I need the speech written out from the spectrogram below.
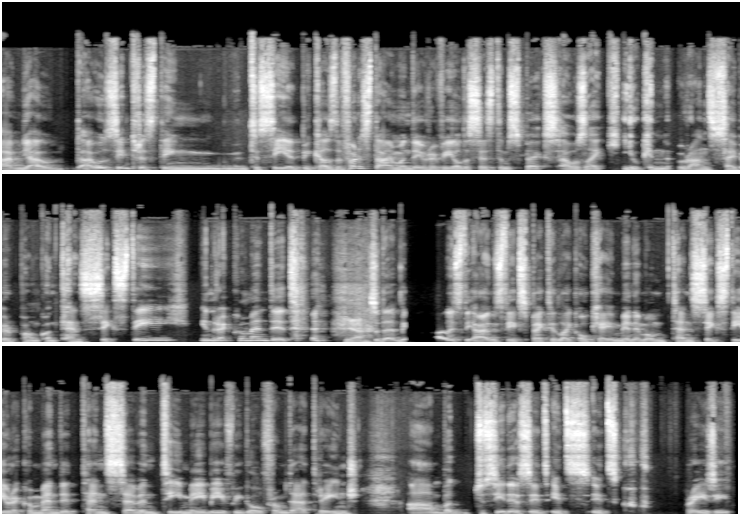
Um, yeah, I was interesting to see it because the first time when they revealed the system specs, I was like, you can run Cyberpunk on 1060 in recommended. Yeah. so that honestly, I honestly expected like okay, minimum 1060, recommended 1070, maybe if we go from that range. Um, but to see this, it's it's it's crazy.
